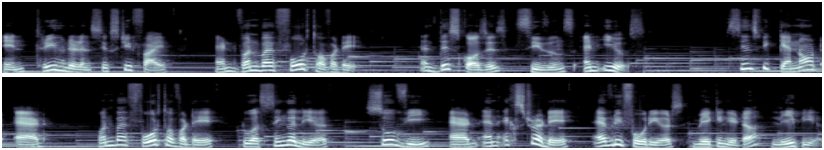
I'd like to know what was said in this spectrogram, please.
in 365 and 1 by 4th of a day and this causes seasons and years. Since we cannot add 1 by 4th of a day to a single year, so we add an extra day every 4 years making it a leap year.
